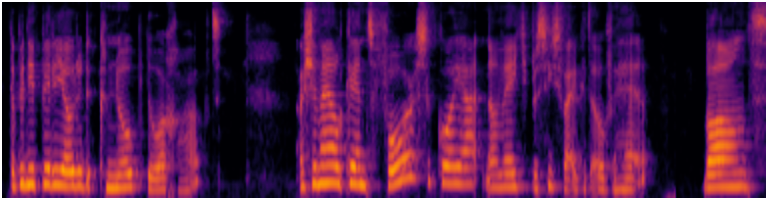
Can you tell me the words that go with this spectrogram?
ik heb in die periode de knoop doorgehakt. Als je mij al kent voor Sequoia, dan weet je precies waar ik het over heb. Want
